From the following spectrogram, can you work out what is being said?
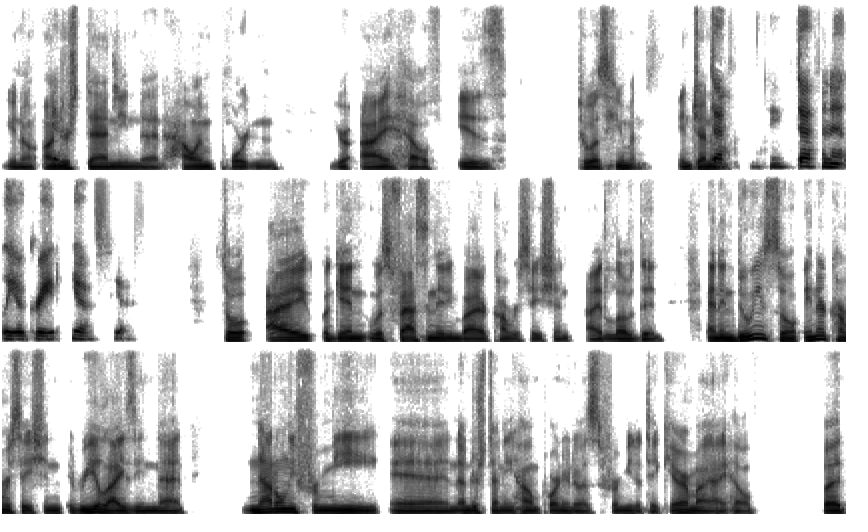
You know understanding that how important your eye health is to us humans in general. Definitely definitely agreed. Yes yes. So i again was fascinated by our conversation. I loved it. And in doing so in our conversation realizing that not only for me and understanding how important it was for me to take care of my eye health but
